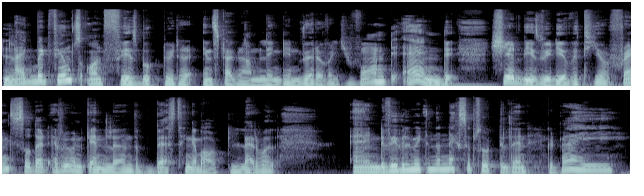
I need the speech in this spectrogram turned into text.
like bitfumes on facebook twitter instagram linkedin wherever you want and share these video with your friends so that everyone can learn the best thing about laravel. And we will meet in the next episode. Till then goodbye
